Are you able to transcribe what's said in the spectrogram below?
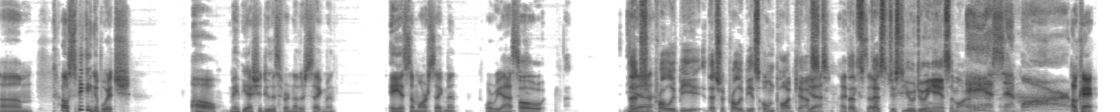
Um, oh, speaking of which, oh, maybe I should do this for another segment, ASMR segment, where we ask. Oh, that yeah, should probably be that should probably be its own podcast. Yeah, I think that's so. that's just you doing ASMR. ASMR. Okay,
